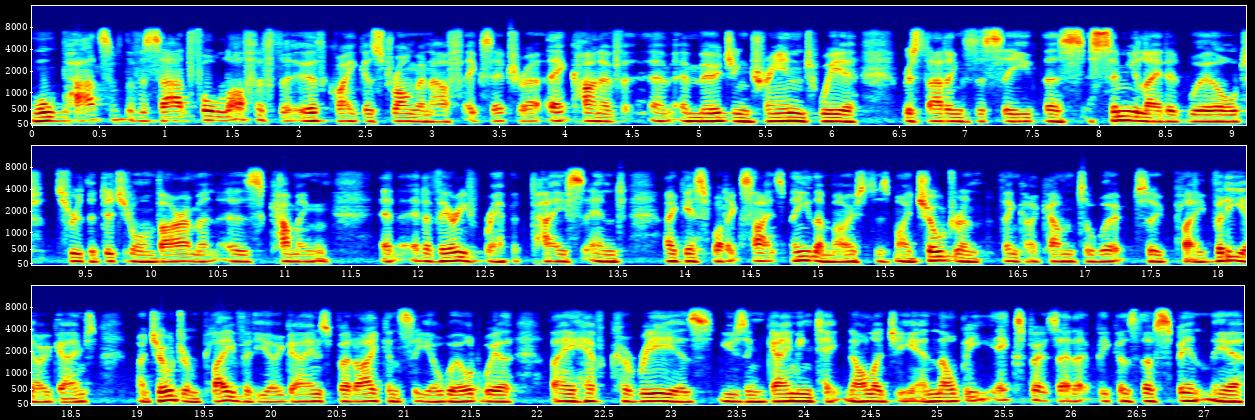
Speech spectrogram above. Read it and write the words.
will parts of the facade fall off if the earthquake is strong enough, etc. That kind of um, emerging trend where we're starting to see this simulated world through the digital environment is coming at, at a very rapid pace. And I guess what excites me the most is my children think I come to work to play video games. My children play video games, but I can see a world where they have careers using gaming technology and they'll be experts at it because they've spent their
